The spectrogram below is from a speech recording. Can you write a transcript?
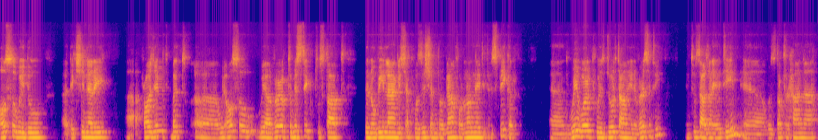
also we do a dictionary uh, project, but we also, we are very optimistic to start the Nubian language acquisition program for non-native speaker. And we worked with Georgetown University in 2018 uh, with Dr. Hannah,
